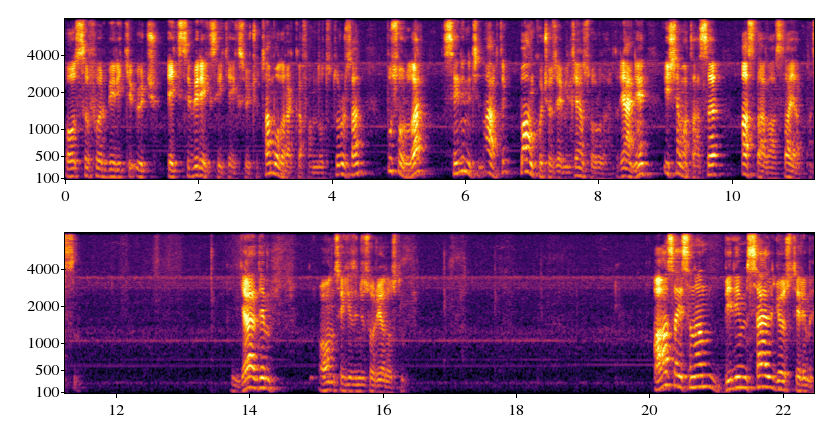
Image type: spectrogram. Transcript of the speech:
o 0, 1, 2, 3, eksi 1, eksi 2, eksi 3'ü tam olarak kafanda oturturursan bu sorular senin için artık banko çözebileceğin sorulardır. Yani işlem hatası asla ve asla yapmazsın. Geldim 18. soruya dostum. A sayısının bilimsel gösterimi.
